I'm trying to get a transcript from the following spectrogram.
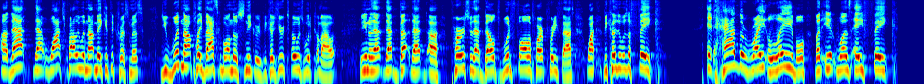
uh, that that watch probably would not make it to Christmas. You would not play basketball in those sneakers because your toes would come out. You know, that, that, be- that uh, purse or that belt would fall apart pretty fast. Why? Because it was a fake. It had the right label, but it was a fake.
